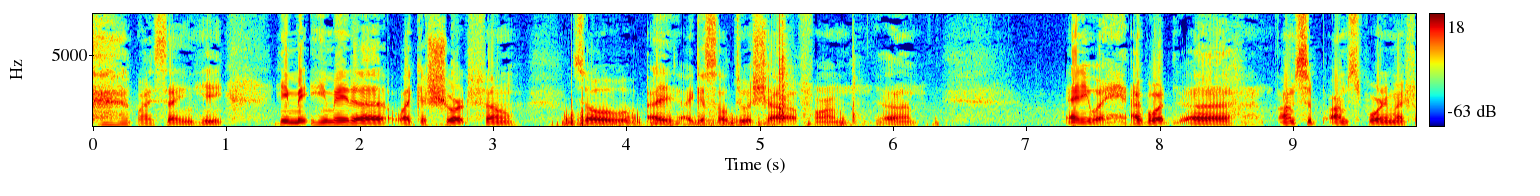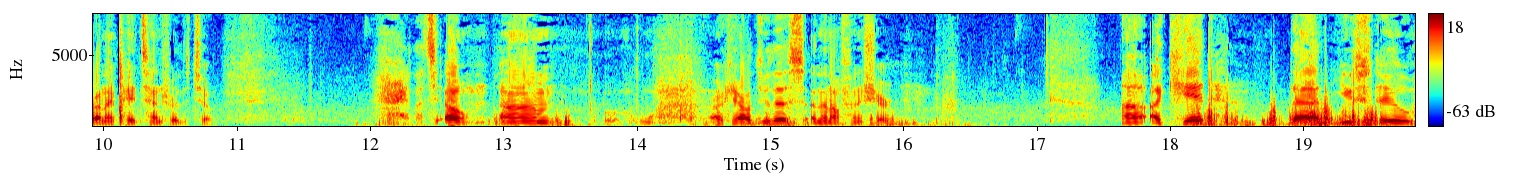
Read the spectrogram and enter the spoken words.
by saying he, he ma- he made a like a short film. So I, I guess I'll do a shout out for him. Uh, anyway, I bought. Uh, I'm su- I'm supporting my friend. I paid ten for the two. All right, let's see. Oh, um, okay, I'll do this and then I'll finish here. Uh, a kid that used to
